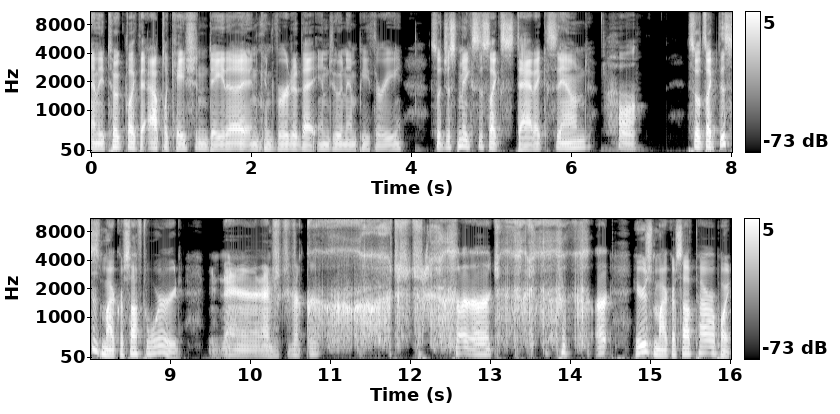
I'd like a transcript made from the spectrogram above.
and they took like the application data and converted that into an mp3 so it just makes this like static sound Huh. so it's like this is Microsoft Word. Here's Microsoft PowerPoint.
